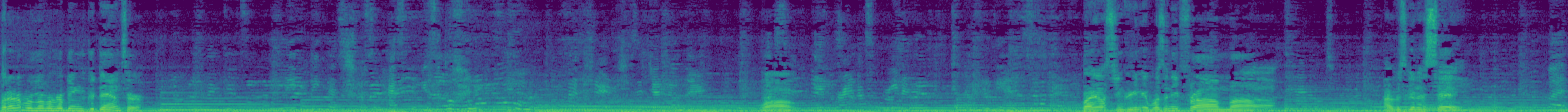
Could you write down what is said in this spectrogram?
But I don't remember her being a good dancer. Brian Austin Green, it wasn't he from, uh, I was gonna say. But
